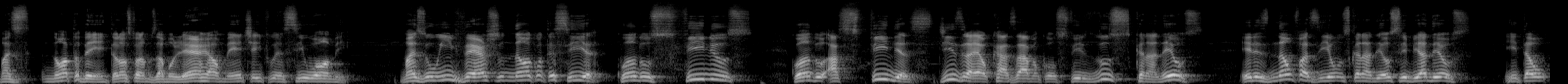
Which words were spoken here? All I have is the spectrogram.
Mas nota bem, então nós falamos a mulher realmente influencia o homem. Mas o inverso não acontecia. Quando os filhos, quando as filhas de Israel casavam com os filhos dos cananeus, eles não faziam os cananeus servir a Deus. Então,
